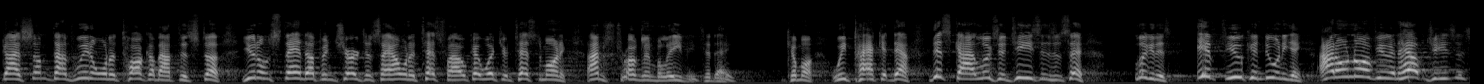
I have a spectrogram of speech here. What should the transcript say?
Guys, sometimes we don't want to talk about this stuff. You don't stand up in church and say, I want to testify. Okay, what's your testimony? I'm struggling believing today. Come on, we pack it down. This guy looks at Jesus and said, Look at this. If you can do anything, I don't know if you can help Jesus.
